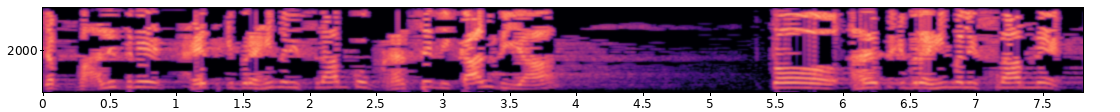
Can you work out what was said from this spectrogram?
جب والد نے حید ابراہیم علیہ السلام کو گھر سے نکال دیا، تو حید ابراہیم علیہ السلام نے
